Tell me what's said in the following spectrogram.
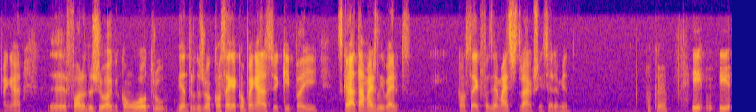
acompanhar uh, fora do jogo, com o outro dentro do jogo consegue acompanhar a sua equipa e se calhar está mais liberto e consegue fazer mais estragos, sinceramente. Ok. E, e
